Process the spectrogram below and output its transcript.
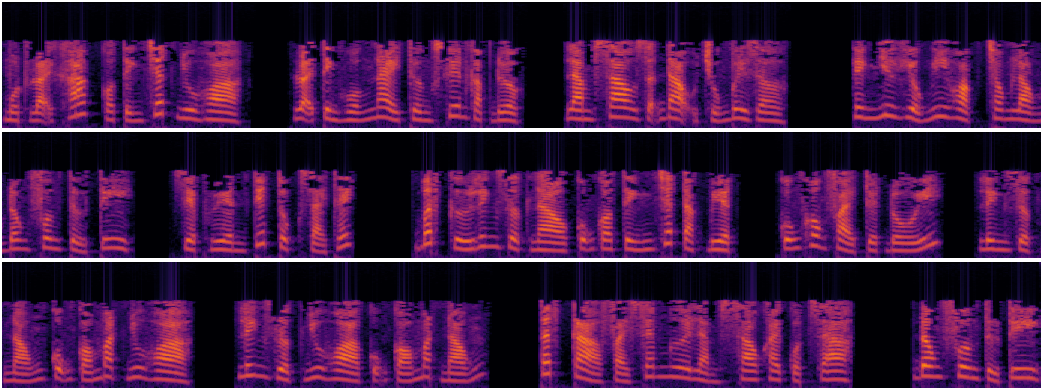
một loại khác có tính chất nhu hòa, loại tình huống này thường xuyên gặp được, làm sao dẫn đạo chúng bây giờ? Hình như hiểu nghi hoặc trong lòng Đông Phương Tử Ti, Diệp Huyền tiếp tục giải thích. Bất cứ linh dược nào cũng có tính chất đặc biệt, cũng không phải tuyệt đối, linh dược nóng cũng có mặt nhu hòa, linh dược nhu hòa cũng có mặt nóng, tất cả phải xem ngươi làm sao khai quật ra. Đông Phương Tử Ti,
